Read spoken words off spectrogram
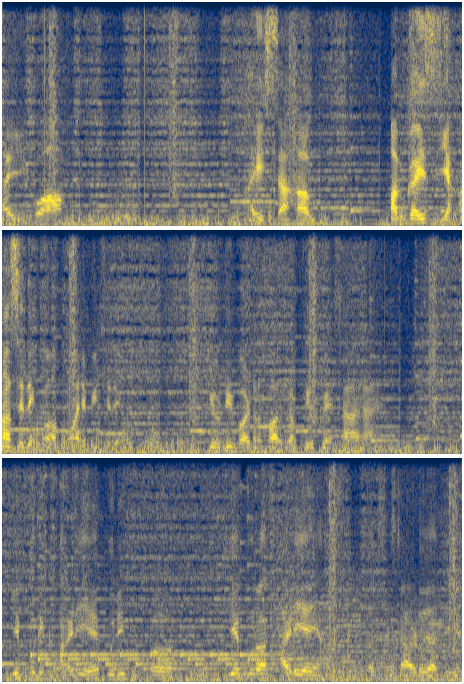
भाई वाह। भाई साहब। अब गाइस यहाँ से देखो आप हमारे पीछे देखो। क्यूटी वाटरफॉल का व्यू कैसा आ रहा है। ये पूरी खाड़ी है, पूरी ये पूरा खाड़ी है यहाँ सबसे स्टार्ट हो जाती है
